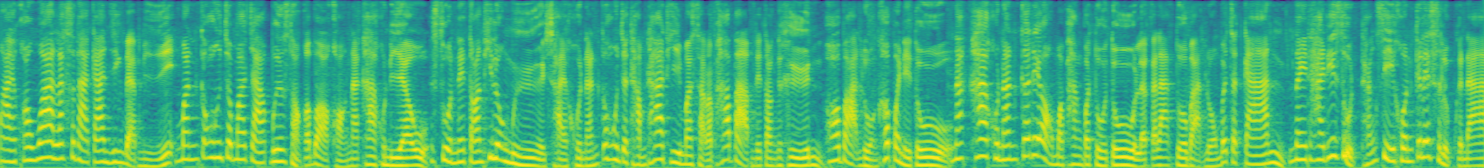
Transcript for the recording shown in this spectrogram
หมายความว่าลักษณะการยิงแบบนี้ มันก็คงจะมาจากปืนสองกระบอกของนักฆ่าคนเดียว ส่วนในตอนที่ลงมือชายคนนั้นก็คงจะทำท่าทีมาสารภาบาปในตอนกลางคืน พอบาทหลวงเข้าไปในตู้ นักฆ่าคนนั้นก็ได้ออกมาพังประตูตู้แล้วก็ลากตัวบาทหลวงไปจัดการ ในท้ายที่สุดทั้ง 4 คนก็เลยสรุปกันได้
